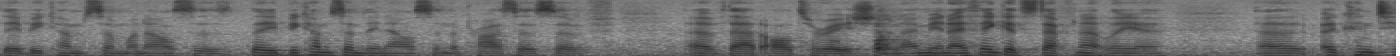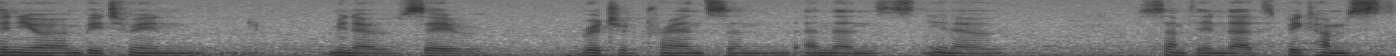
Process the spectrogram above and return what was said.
they become someone else's, they become something else in the process of, of that alteration. I mean, I think it's definitely a, a, a continuum between, you know, say, Richard Prince and, and then, you know, something that becomes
